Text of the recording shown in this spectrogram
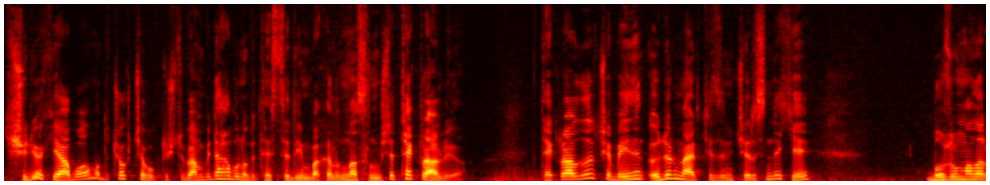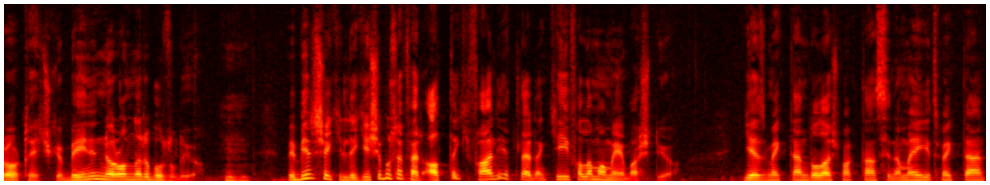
Kişi diyor ki ya bu olmadı çok çabuk düştü. Ben bir daha bunu bir test edeyim bakalım nasılmış diye tekrarlıyor. Tekrarladıkça beynin ödül merkezinin içerisindeki bozulmalar ortaya çıkıyor. Beynin nöronları bozuluyor. Ve bir şekilde kişi bu sefer alttaki faaliyetlerden keyif alamamaya başlıyor. Gezmekten, dolaşmaktan, sinemaya gitmekten,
